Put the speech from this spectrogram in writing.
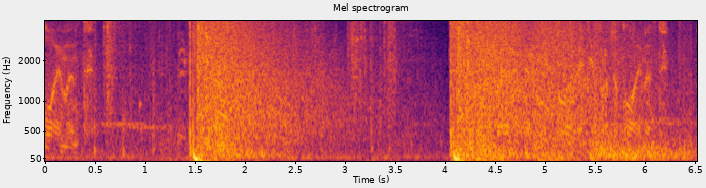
deployment. Predator missile ready for deployment.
